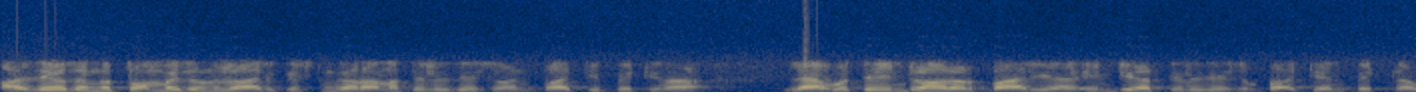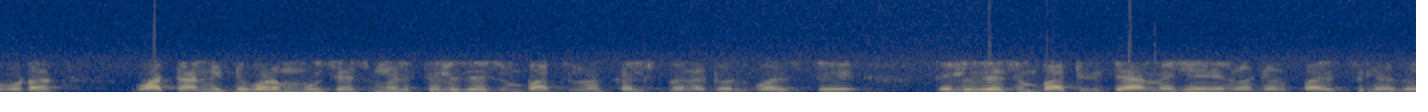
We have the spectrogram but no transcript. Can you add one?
అదేవిధంగా తొంభై తొమ్మిదిలో హరికృష్ణ గారు అన్న తెలుగుదేశం అని పార్టీ పెట్టినా లేకపోతే ఎన్టీఆర్ భార్య ఎన్టీఆర్ తెలుగుదేశం పార్టీ అని పెట్టినా కూడా వాటన్నిటిని కూడా మూసేసి మళ్ళీ తెలుగుదేశం పార్టీలో కలిసిపోయినటువంటి పరిస్థితి. తెలుగుదేశం పార్టీకి డ్యామేజ్ అయినటువంటి పరిస్థితి లేదు.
